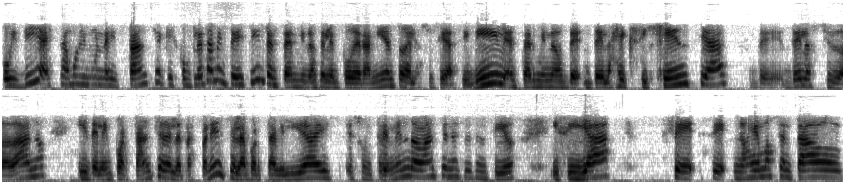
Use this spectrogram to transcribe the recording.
hoy día estamos en una instancia que es completamente distinta en términos del empoderamiento de la sociedad civil, en términos de, las exigencias de, de, los ciudadanos y de la importancia de la transparencia. La portabilidad es, es un tremendo avance en ese sentido y si ya se, nos hemos sentado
